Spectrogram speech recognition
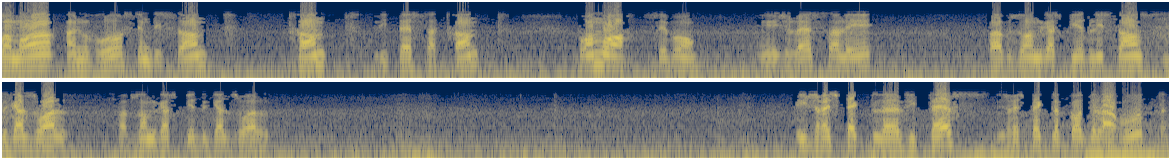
Pour moi, à nouveau, c'est une descente 30, vitesse à 30. Pour moi, c'est bon. Et je laisse aller. Pas besoin de gaspiller de l'essence, de gasoil. Pas besoin de gaspiller de gasoil. Et je respecte la vitesse, je respecte le code de la route.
